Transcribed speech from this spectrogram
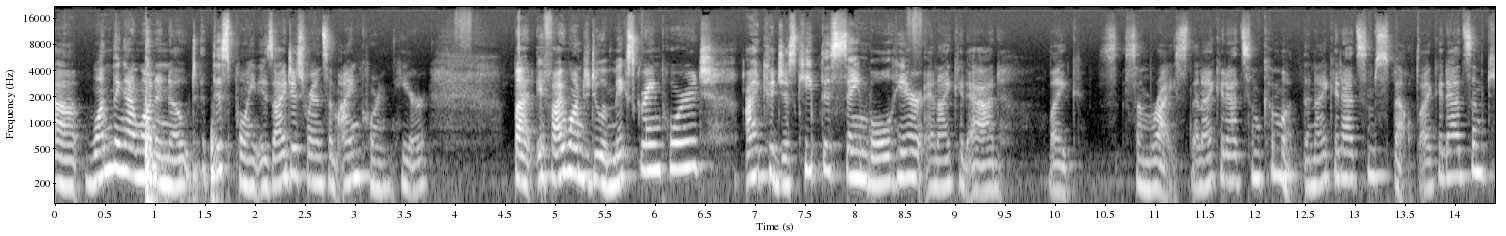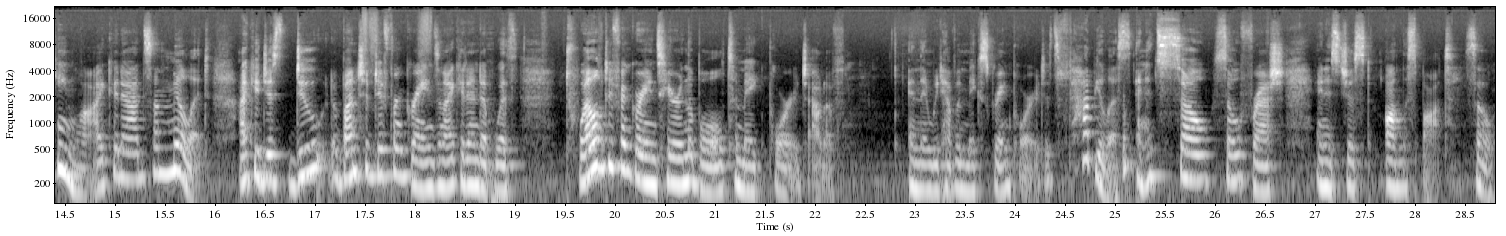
Uh, one thing I want to note at this point is I just ran some einkorn here, but if I wanted to do a mixed grain porridge, I could just keep this same bowl here and I could add like some rice, then I could add some kamut, then I could add some spelt, I could add some quinoa, I could add some millet. I could just do a bunch of different grains and I could end up with 12 different grains here in the bowl to make porridge out of. And then we'd have a mixed grain porridge. It's fabulous and it's so, so fresh and it's just on the spot. So,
